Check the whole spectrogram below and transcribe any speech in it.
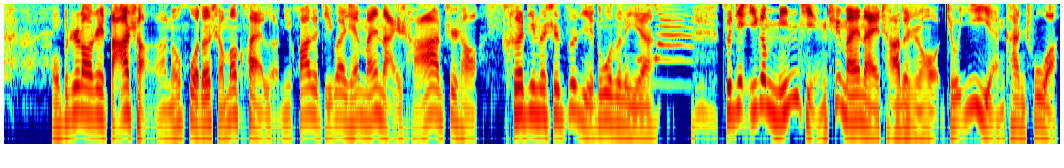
我不知道这打赏啊能获得什么快乐？你花个几块钱买奶茶，至少喝进的是自己肚子里呀。最近一个民警去买奶茶的时候，就一眼看出啊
